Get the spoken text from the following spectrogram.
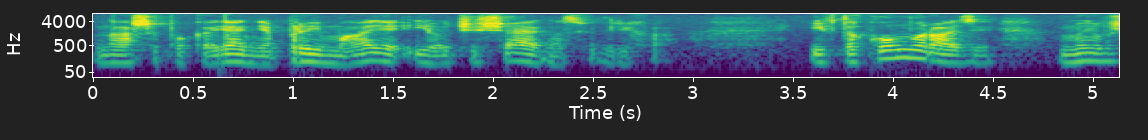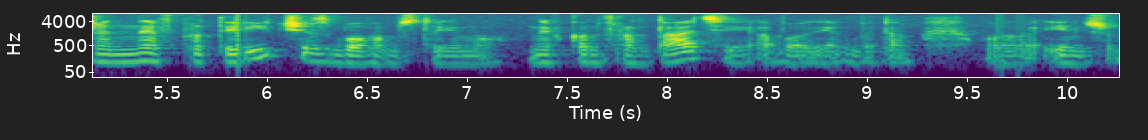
наше покаяння приймає і очищає нас від гріха. І в такому разі ми вже не в протиріччі з Богом стоїмо, не в конфронтації, або якби там іншим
